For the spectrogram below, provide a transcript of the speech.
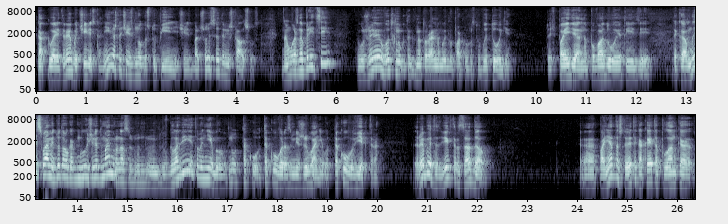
как говорит Рэба, через, конечно, через много ступеней, через большой седр и шталшус. Но можно прийти уже вот ну, к натуральному идолопоклонству в итоге – то есть пойдя на поводу этой идеи. Так а мы с вами до того, как мы выучили этот маймер, у нас в голове этого не было, ну, такого, такого размежевания, вот такого вектора. Рэбе этот вектор задал. Э, понятно, что это какая-то планка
